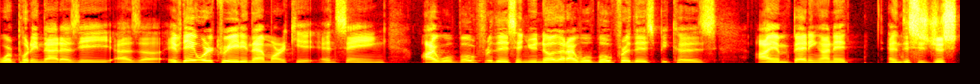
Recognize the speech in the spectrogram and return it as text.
were putting that as a as a if they were creating that market and saying I will vote for this and you know that I will vote for this because I am betting on it and this is just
